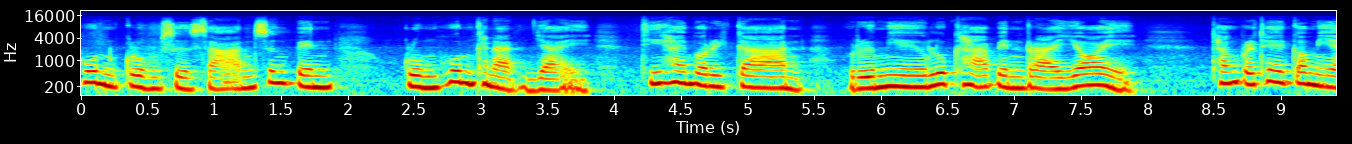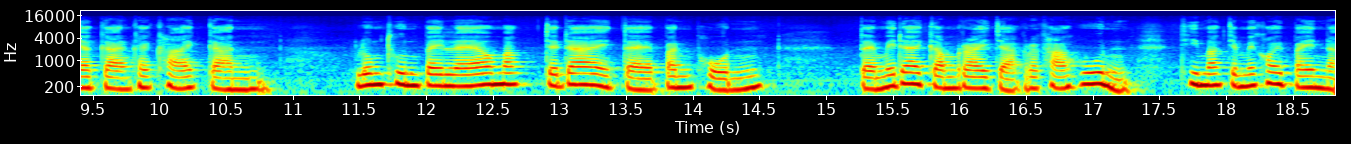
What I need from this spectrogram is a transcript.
หุ้นกลุ่มสื่อสารซึ่งเป็นกลุ่มหุ้นขนาดใหญ่ที่ให้บริการ หรือมีลูกค้าเป็นรายย่อย ทั้งประเทศก็มีอาการคล้ายๆกัน ลงทุนไปแล้วมักจะได้แต่ปันผล แต่ไม่ได้กำไรจากราคาหุ้นที่มักจะไม่ค่อยไปไหน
